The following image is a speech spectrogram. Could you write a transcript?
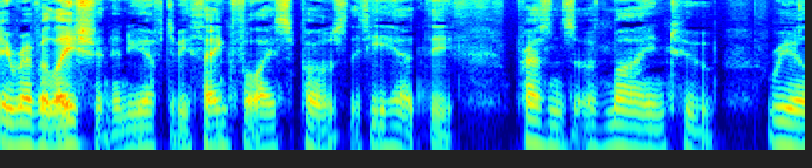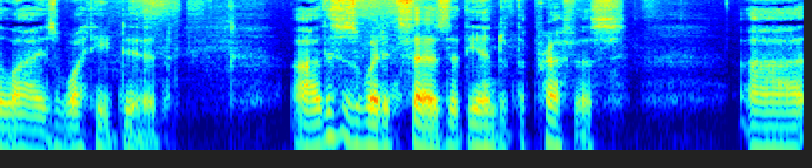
a revelation, and you have to be thankful, I suppose, that he had the presence of mind to realize what he did. Uh, this is what it says at the end of the preface. Uh,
